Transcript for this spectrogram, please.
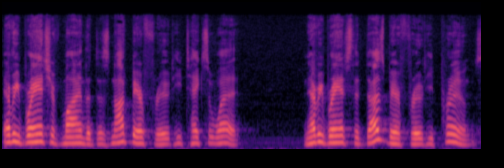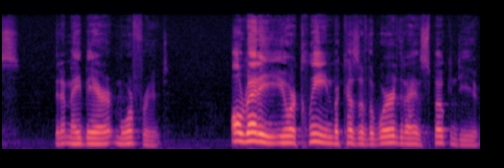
Every branch of mine that does not bear fruit, he takes away. And every branch that does bear fruit, he prunes, that it may bear more fruit. Already you are clean because of the word that I have spoken to you.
